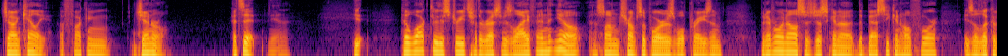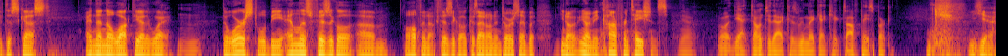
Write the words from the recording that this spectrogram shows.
John Kelly, a fucking general. That's it. Yeah. He, he'll walk through the streets for the rest of his life, and you know some Trump supporters will praise him, but everyone else is just gonna. The best he can hope for is a look of disgust, and then they'll walk the other way. The worst will be endless physical. Um, well, hopefully not physical because I don't endorse that, but you know, you know, what I mean, confrontations. Yeah. Well, yeah. Don't do that because we might get kicked off Facebook. yeah,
